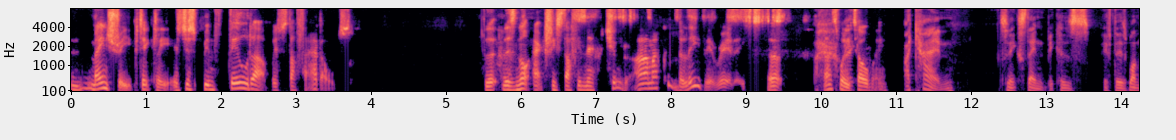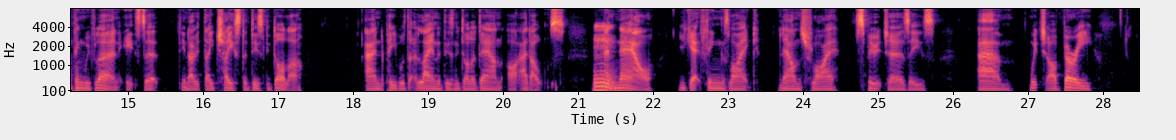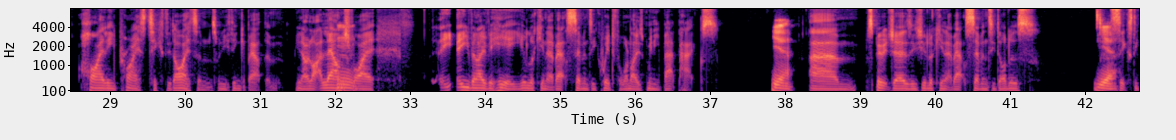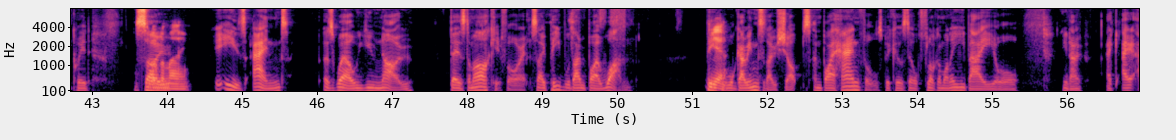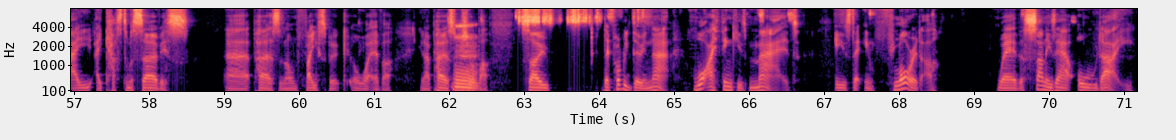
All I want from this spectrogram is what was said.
Main Street particularly has just been filled up with stuff for adults. That there's not actually stuff in there for children. Um, I couldn't believe it really. Uh, that's what he told me. I can to an extent because if there's one thing we've learned, it's that you know they chase the Disney dollar, and the people that are laying the Disney dollar down are adults, Mm. and now you get things like Loungefly spirit jerseys, um, which are very highly priced ticketed items when you think about them. You know, like a Loungefly, e- even over here, you're looking at about seventy quid for one of those mini backpacks. Yeah, Um, spirit jerseys, you're looking at about seventy dollars. yeah, 60 quid. a lot of So it is. And as well, you know, there's the market for it. So people don't buy one. People Yeah. will go into those shops and buy handfuls because they'll flog them on eBay or, you know, a, a, a, customer service uh, person on Facebook or whatever, you know, personal shopper. So they're probably doing that. What I think is mad is that in Florida, where the sun is out all day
